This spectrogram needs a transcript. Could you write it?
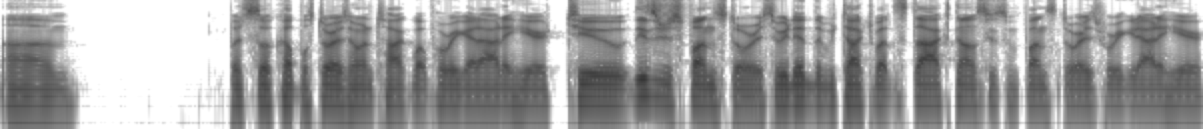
Um, but still a couple stories I want to talk about before we get out of here. Two, these are just fun stories. So we did, the, we talked about the stocks. Now let's do some fun stories before we get out of here.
